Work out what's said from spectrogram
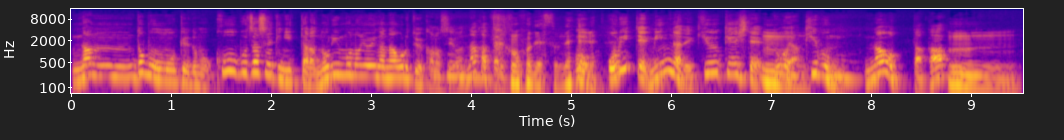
何度も思うけれども、後部座席に行ったら乗り物酔いが治るという可能性はなかったりする。そうですね。うん降りてみんなで休憩して、うんどうや気分治ったか、うん。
